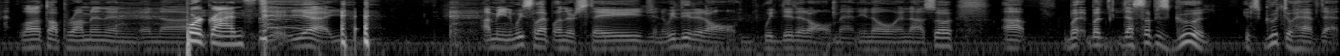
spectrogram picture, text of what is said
lot of top ramen and and uh, Pork rinds. y- Yeah. I mean, we slept under stage and we did it all. We did it all, man. You know, and uh, so, uh, but but that stuff is good. It's good to have that.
